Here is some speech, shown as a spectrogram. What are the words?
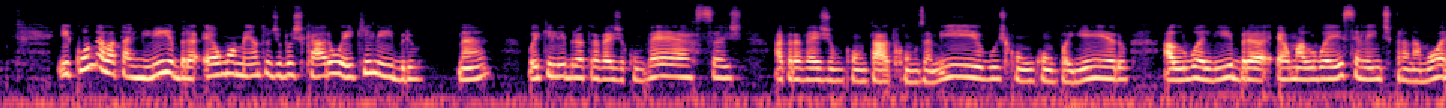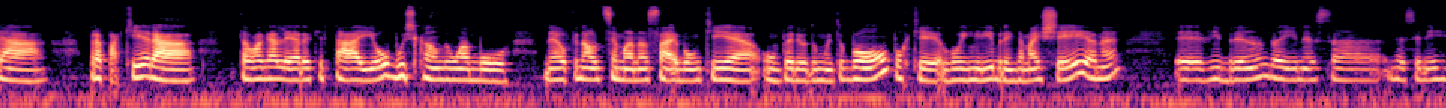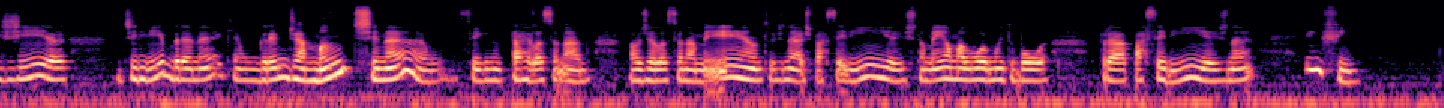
E quando ela está em Libra, é o momento de buscar o equilíbrio, né? O equilíbrio através de conversas, através de um contato com os amigos, com um companheiro. A lua Libra é uma lua excelente para namorar, para paquerar. Então a galera que está aí ou buscando um amor, né, o final de semana saibam que é um período muito bom, porque lua em Libra ainda mais cheia, né? É, vibrando aí nessa, nessa energia de Libra, né, que é um grande amante, né, o signo está relacionado aos relacionamentos, né, às parcerias, também é uma lua muito boa para parcerias, né, enfim,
